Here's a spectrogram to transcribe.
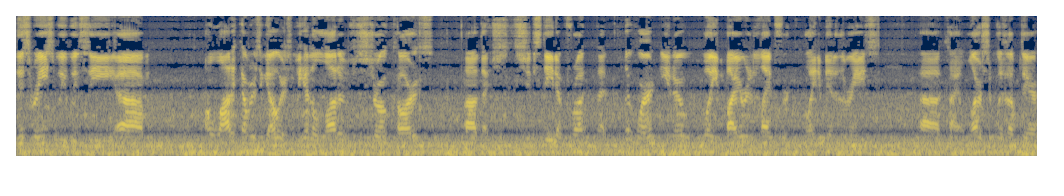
this race. We would see um, a lot of comers and goers. We had a lot of strong cars uh, that sh- should have stayed up front that, that weren't. You know, William Byron led for quite a bit of the race. Uh, Kyle Larson was up there.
